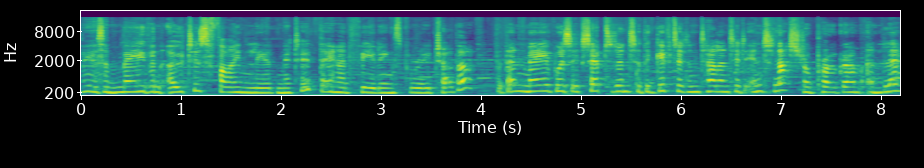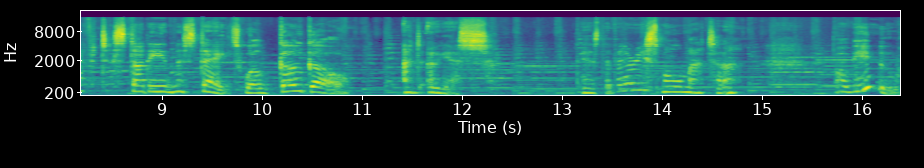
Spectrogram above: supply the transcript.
Yes, and Maeve and Otis finally admitted they had feelings for each other, but then Maeve was accepted into the Gifted and Talented International Programme and left to study in the States. Well, go girl. And oh, yes, there's the very small matter of you.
